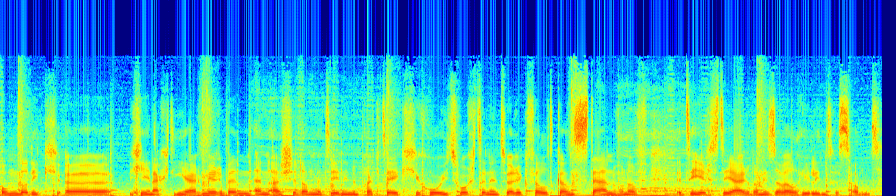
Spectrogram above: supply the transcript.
omdat ik uh, geen 18 jaar meer ben. En als je dan meteen in de praktijk gegooid wordt en in het werkveld kan staan vanaf het eerste jaar, dan is dat wel heel interessant.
